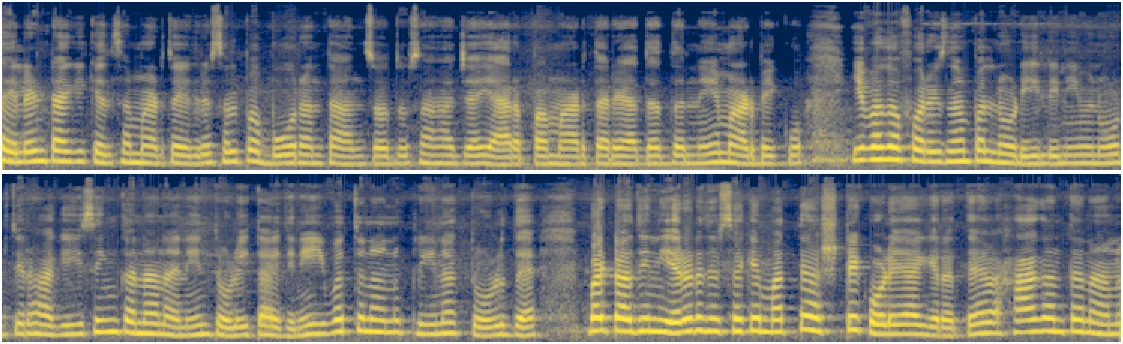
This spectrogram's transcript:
ಸೈಲೆಂಟಾಗಿ ಕೆಲಸ ಮಾಡ್ತಾ ಇದ್ರೆ ಸ್ವಲ್ಪ ಬೋರ್ ಅಂತ ಅನ್ಸೋದು. ಸಹಜ, ಯಾರಪ್ಪ ಮಾಡ್ತಾರೆ ಅದನ್ನೇ ಮಾಡಬೇಕು. ಇವಾಗ ಫಾರ್ ಎಕ್ಸಾಂಪಲ್ ನೋಡಿ, ಇಲ್ಲಿ ನೀವು ನೋಡ್ತಿರೋ ಹಾಗೆ ಈ ಸಿಂಕನ್ನು ನಾನೇನು ತೊಳಿತಾ ಇದ್ದೀನಿ. ಇವತ್ತು ನಾನು ಕ್ಲೀನಾಗಿ ತೊಳೆದೆ ಬಟ್ ಅದಿನ್ನು ಎರಡು ದಿವಸಕ್ಕೆ ಮತ್ತೆ ಅಷ್ಟೇ ಕೊಳೆಯಾಗಿರುತ್ತೆ ಹಾಗಂತ ನಾನು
